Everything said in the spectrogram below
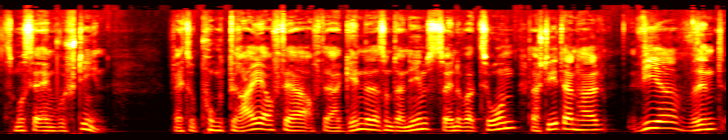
Das muss ja irgendwo stehen. Vielleicht so Punkt drei auf der, auf der Agenda des Unternehmens zur Innovation. Da steht dann halt, wir sind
